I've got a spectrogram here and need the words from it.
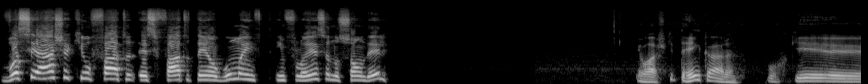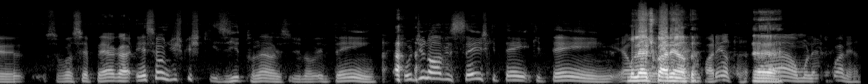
Você acha que o fato, esse fato tem alguma influência no som dele? Eu acho que tem, cara. Porque se você pega. Esse é um disco esquisito, né? Ele tem. O de 96 que tem. Que tem é Mulher de 40. Mulher de 40? É. Ah, o Mulher de 40.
